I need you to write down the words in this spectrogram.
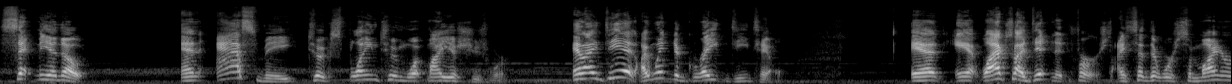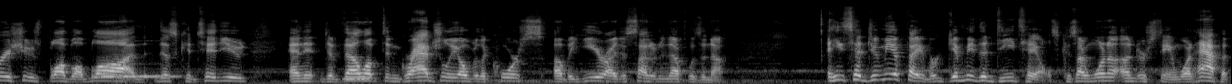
sent me a note and asked me to explain to him what my issues were. And I did. I went into great detail. And, and well, actually, I didn't at first. I said there were some minor issues, blah, blah, blah, and this continued and it developed. And gradually, over the course of a year, I decided enough was enough. He said, Do me a favor, give me the details because I want to understand what happened.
